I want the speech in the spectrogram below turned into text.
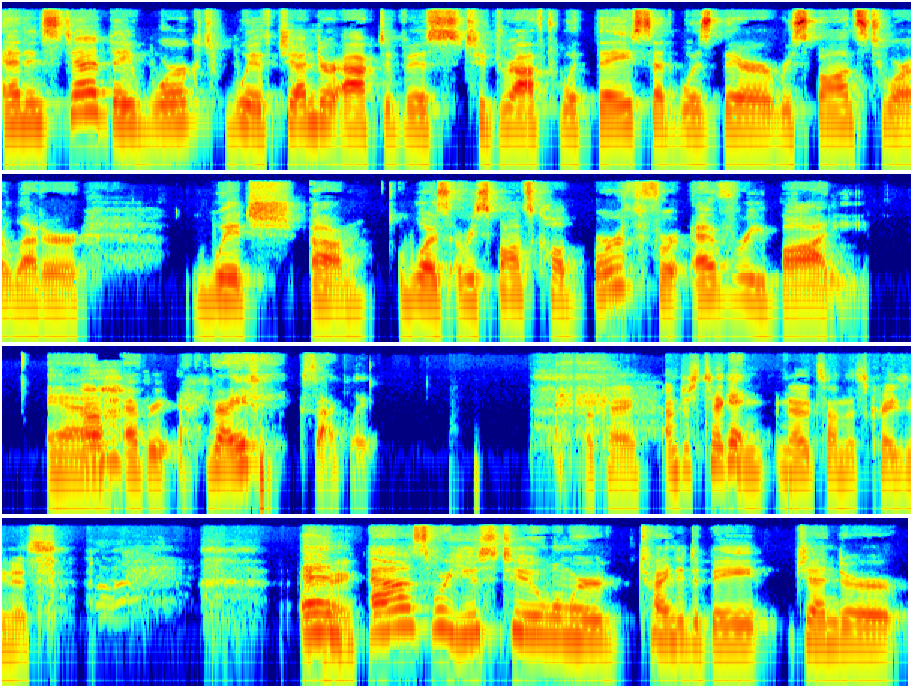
And instead, they worked with gender activists to draft what they said was their response to our letter, which um, was a response called Birth for Every Body. And uh. every, right? exactly. Okay. I'm just taking it, notes on this craziness. okay. And as we're used to when we're trying to debate gender,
